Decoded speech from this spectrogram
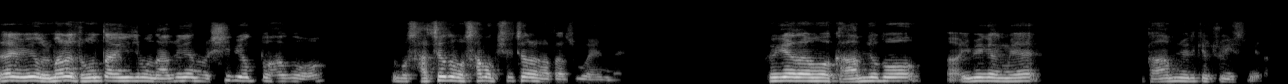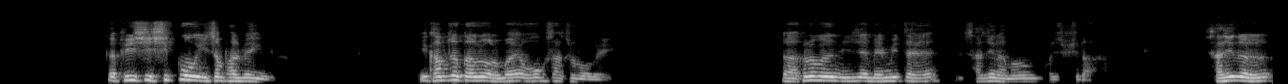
이게 얼마나 좋은 땅인지 뭐 나중에는 뭐 12억도 하고 뭐 사채도 뭐 3억 7천을 갖다 쓰고 했네. 거기에다 뭐 가압류도 아, 임의경매 가압류 이렇게 쭉 있습니다. 그러니까 빚이 19억 2,800입니다. 이 감정가는 얼마예요? 5억 4,500. 자, 그러면 이제 맨 밑에 사진 한번 보십시다. 사진을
